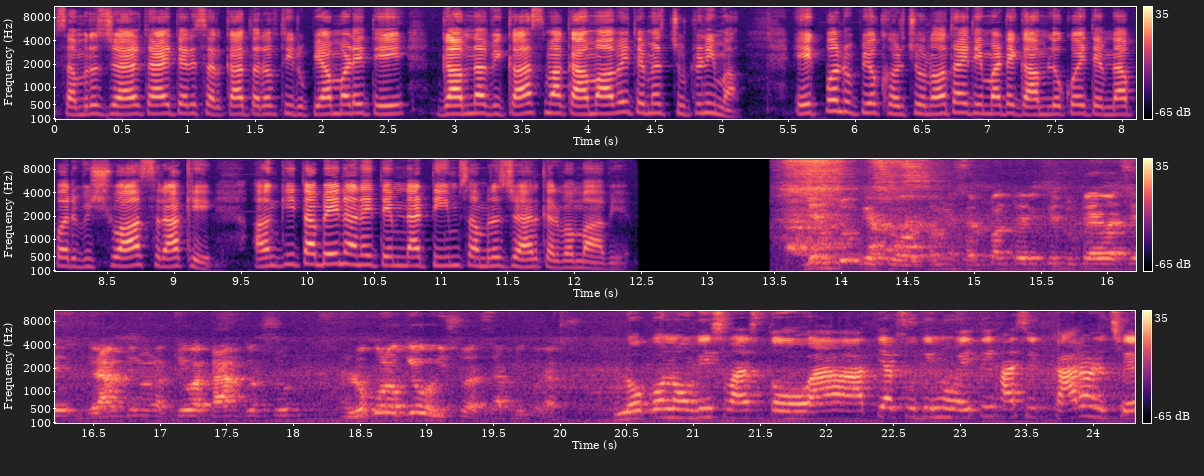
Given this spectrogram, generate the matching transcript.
સમરસ જાહેર થાય ત્યારે સરકાર તરફથી રૂપિયા મળે તે ગામના વિકાસમાં કામ આવે તેમજ ચૂંટણીમાં એક પણ રૂપિયો ખર્ચો ન થાય તે માટે ગામ લોકોએ તેમના પર વિશ્વાસ રાખે. અંકિતાબેન અને તેમના ટીમ સમરસ જાહેર કરવામાં આવી. બેન શું કહેશો? તમને સરપંચ તરીકે ચૂંટાયા છે. ગ્રામજનોના કેવા કામ કરશો? લોકોનો કેવો વિશ્વાસ આપણી પર લોકોનો વિશ્વાસ તો આ અત્યાર સુધીનું ઐતિહાસિક કારણ છે.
